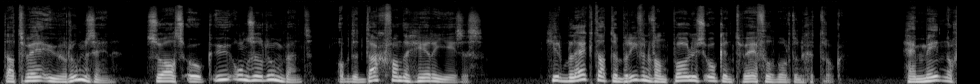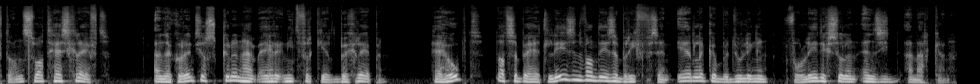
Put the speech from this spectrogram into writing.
dat wij uw roem zijn, zoals ook u onze roem bent, op de dag van de Heere Jezus. Hier blijkt dat de brieven van Paulus ook in twijfel worden getrokken. Hij meent nogthans wat hij schrijft, en de Corinthiërs kunnen hem eigenlijk niet verkeerd begrijpen. Hij hoopt dat ze bij het lezen van deze brief zijn eerlijke bedoelingen volledig zullen inzien en erkennen.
